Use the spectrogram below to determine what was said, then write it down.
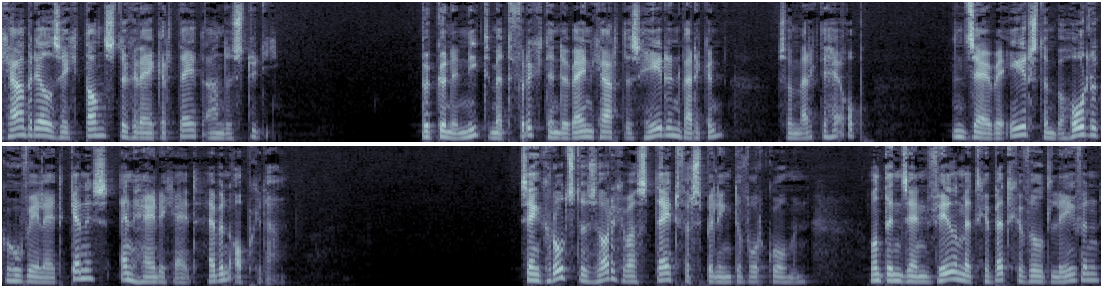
Gabriel zich thans tegelijkertijd aan de studie. We kunnen niet met vrucht in de wijngaard des Heren werken, zo merkte hij op, tenzij we eerst een behoorlijke hoeveelheid kennis en heiligheid hebben opgedaan. Zijn grootste zorg was tijdverspilling te voorkomen, want in zijn veel met gebed gevuld leven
